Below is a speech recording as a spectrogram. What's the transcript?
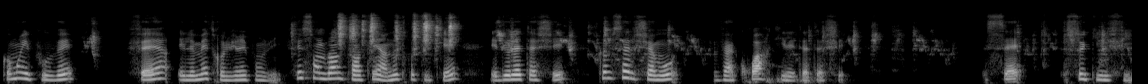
comment il pouvait faire, et le maître lui répondit Fais semblant de planter un autre piquet et de l'attacher, comme ça le chameau va croire qu'il est attaché. C'est ce qu'il fit.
